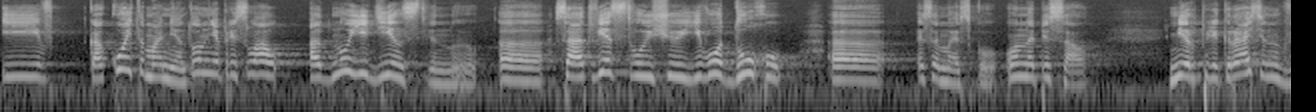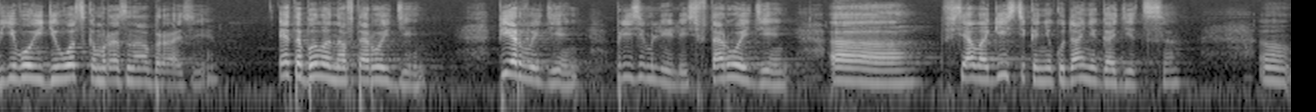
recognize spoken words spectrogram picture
И в какой-то момент он мне прислал одну единственную, э, соответствующую его духу э, смс-ку. Он написал «Мир прекрасен в его идиотском разнообразии». Это было на второй день. Первый день приземлились, второй день э, вся логистика никуда не годится. Э,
